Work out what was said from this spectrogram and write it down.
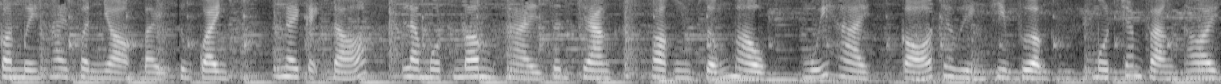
còn 12 phần nhỏ bày xung quanh. Ngay cạnh đó là một mâm hài dân trang hoặc giống màu, mũi hài có theo hình chim phượng, 100 vàng thoi,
